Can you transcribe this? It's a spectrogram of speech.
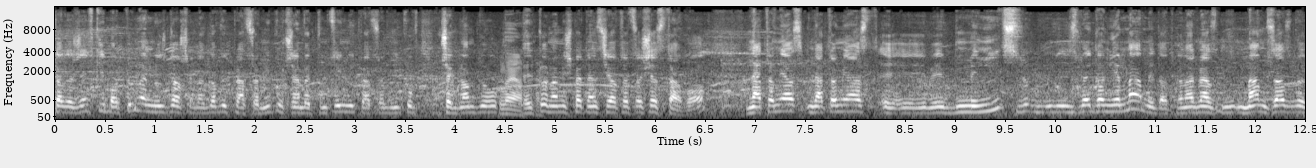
koleżeński, bo trudno mieć do szeregowych pracowników, czy nawet funkcyjnych pracowników przeglądu, No jasne. y, trudno mieć pretensje o to, co się stało. Natomiast, natomiast yy, my nic złego nie mamy do tego. Natomiast mam za złe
